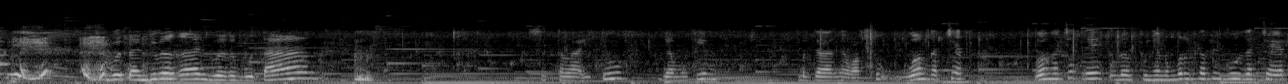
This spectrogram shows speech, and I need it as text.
rebutan juga kan gue rebutan. Setelah itu ya mungkin berjalannya waktu gue nggak chat gue nggak chat deh udah punya nomor tapi gue nggak chat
